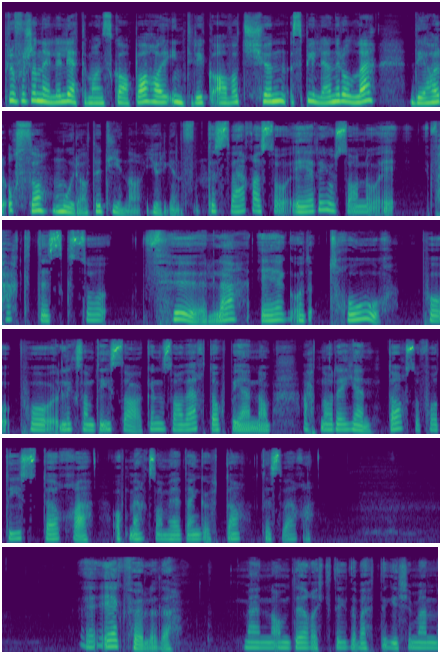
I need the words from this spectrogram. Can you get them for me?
Profesjonelle letemannskaper har inntrykk av at kjønn spiller en rolle. Det har også mora til Tina Jørgensen. Dessverre så er det jo sånn, og faktisk så føler jeg og tror på, på liksom de sakene som har vært opp igjennom, at når det er jenter, så får de større oppmerksomhet enn gutter. Dessverre. Jeg føler det. Men om det er riktig, det vet jeg ikke. Men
